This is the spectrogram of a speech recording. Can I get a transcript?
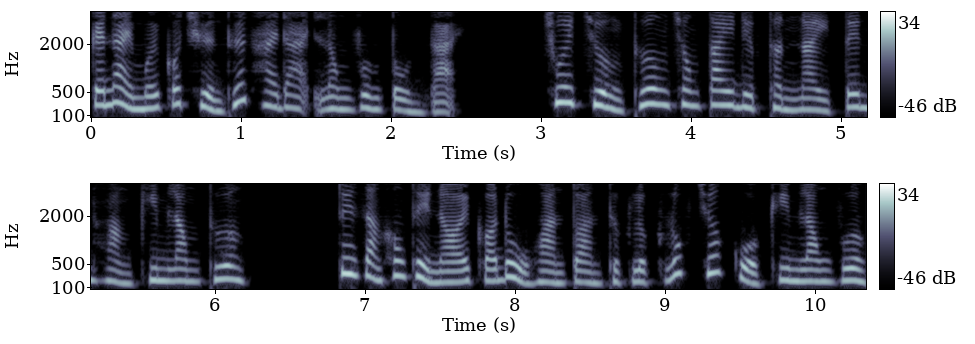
Cái này mới có truyền thuyết hai đại Long Vương tồn tại. Chuôi trường thương trong tay điệp thần này tên Hoàng Kim Long Thương. Tuy rằng không thể nói có đủ hoàn toàn thực lực lúc trước của Kim Long Vương,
